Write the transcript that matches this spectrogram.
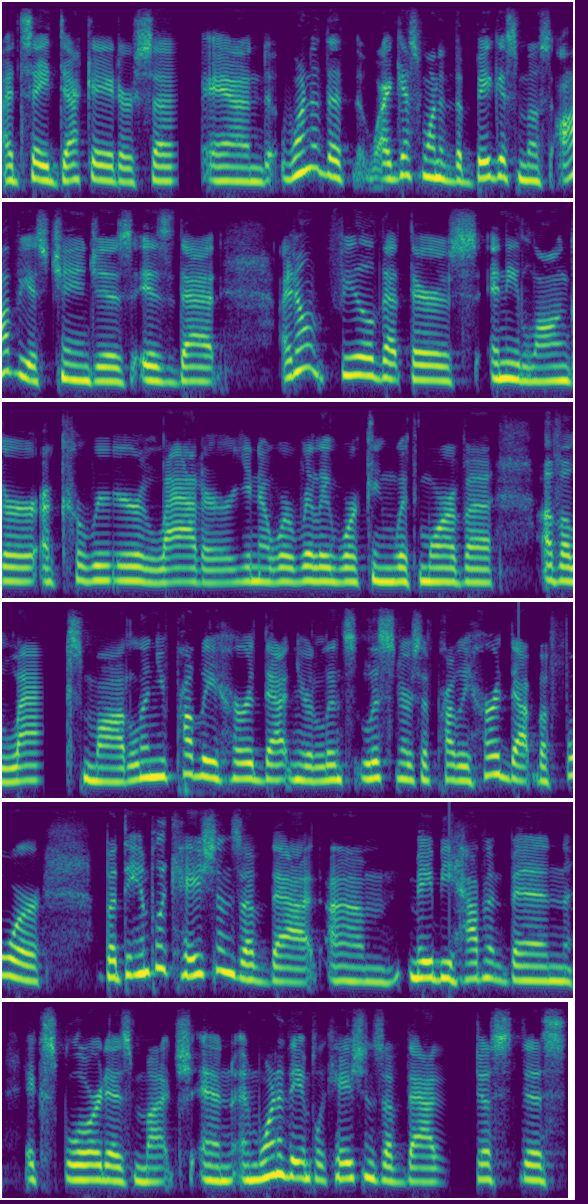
I'd say, decade or so. And one of the, I guess, one of the biggest, most obvious changes is that I don't feel that there's any longer a career ladder. You know, we're really working with more of a of a lattice model, and you've probably heard that, and your listeners have probably heard that before. But the implications of that um, maybe haven't been explored as much, and and one of the implications of that just this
